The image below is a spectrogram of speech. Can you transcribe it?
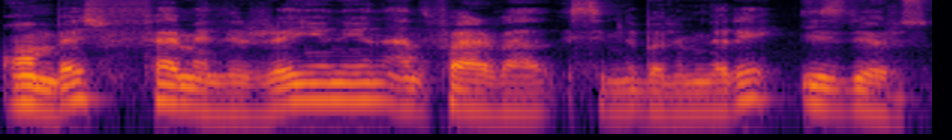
15 Family Reunion and Farewell isimli bölümleri izliyoruz.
